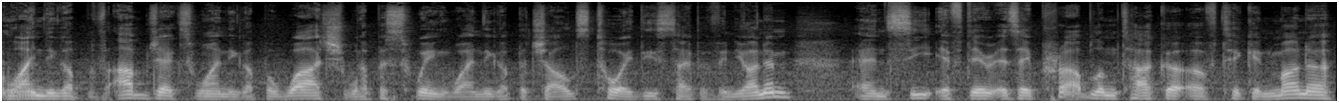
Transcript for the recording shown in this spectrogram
winding up of objects, winding up a watch, winding up a swing, winding up a child's toy, these type of inyanim, and see if there is a problem taka of tikkun mana,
